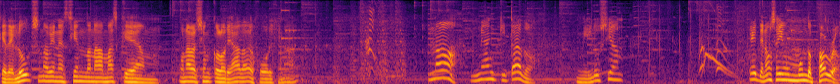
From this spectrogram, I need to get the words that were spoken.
Que Deluxe no viene siendo nada más que um, una versión coloreada del juego original. No, me han quitado mi ilusión. Eh, tenemos ahí un mundo porro.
